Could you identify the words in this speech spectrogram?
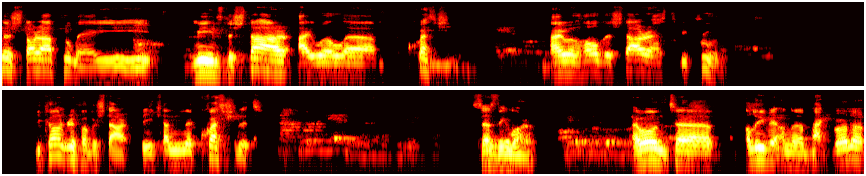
The star up means the star I will um, question. I will hold the star has to be proven. You can't rip up a star, but you can uh, question it. Says the Gemara. I won't. Uh, I'll leave it on the back burner.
